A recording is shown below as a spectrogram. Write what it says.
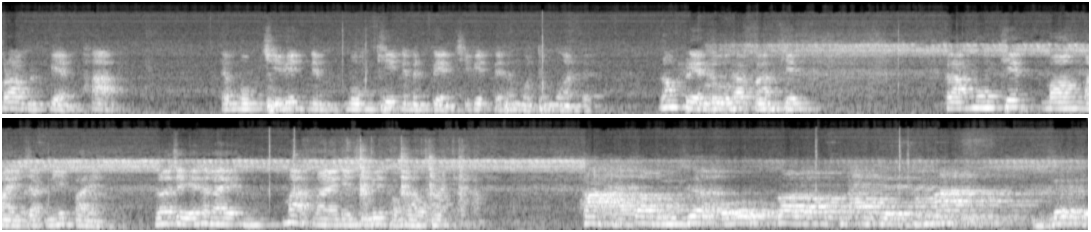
กล้องมันเปลี่ยนภาพ แต่มุมชีวิตเนี่ยมุมคิดเนี่ยมันเปลี่ยนชีวิตไปทั้งหมดทั้งมวลเลยลองเปลี่ยนดูครับความคิด กลับมุมคิดมองใหม่จากนี้ไป เราจะเห็นอะไรมากมายในชีวิตของเราครับถ้าหากว่ามึงเชื่อกูก็ลองตั้งจิตให้มั่นนึก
